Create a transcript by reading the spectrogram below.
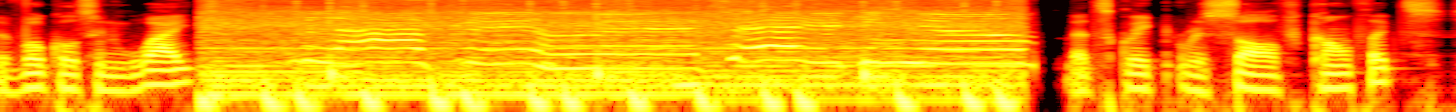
The vocals in white. Let's click resolve conflicts.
